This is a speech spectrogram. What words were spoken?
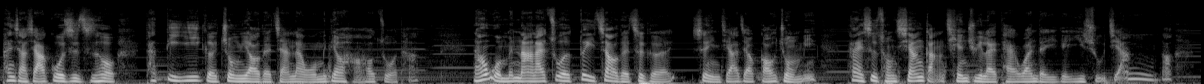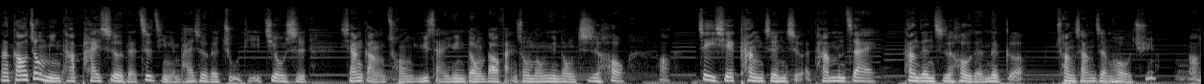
潘晓霞过世之后，她第一个重要的展览，我们一定要好好做它。然后我们拿来做对照的这个摄影家叫高仲明，他也是从香港迁居来台湾的一个艺术家。嗯啊，那高仲明他拍摄的这几年拍摄的主题就是香港从雨伞运动到反送中运动之后啊，这些抗争者他们在抗争之后的那个创伤症候群啊，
